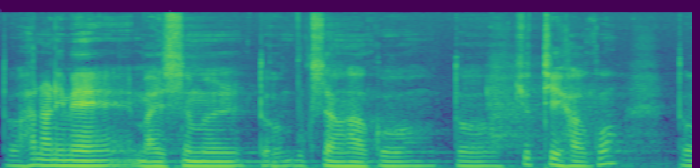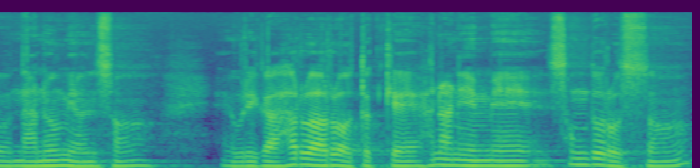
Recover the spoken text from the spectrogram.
또 하나님의 말씀을 또 묵상하고 또 큐티하고 또 나누면서 우리가 하루하루 어떻게 하나님의 성도로서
